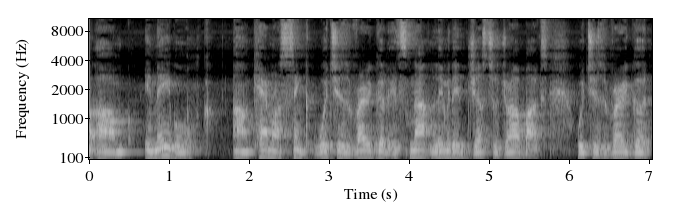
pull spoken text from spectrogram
um, enable uh, camera sync, which is very good. It's not limited just to Dropbox, which is very good.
